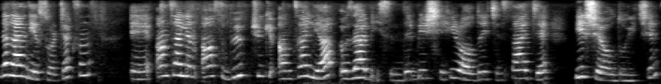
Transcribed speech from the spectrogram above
Neden diye soracaksınız. E, Antalya'nın A'sı büyük çünkü Antalya özel bir isimdir. Bir şehir olduğu için sadece bir şey olduğu için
